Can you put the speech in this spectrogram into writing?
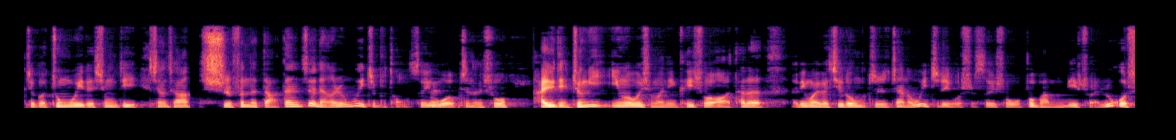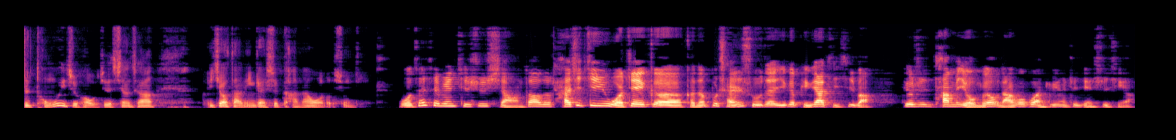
这个中卫的兄弟相差十分的大，但是这两个人位置不同，所以我只能说还有点争议。因为为什么？你可以说啊，他的另外一个杰罗姆只是占了位置的优势，所以说我不把他们列出来。如果是同位置的话，我觉得相差比较大的应该是卡纳瓦罗兄弟。我在这边其实想到的还是基于我这个可能不成熟的一个评价体系吧，就是他们有没有拿过冠军的这件事情啊。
